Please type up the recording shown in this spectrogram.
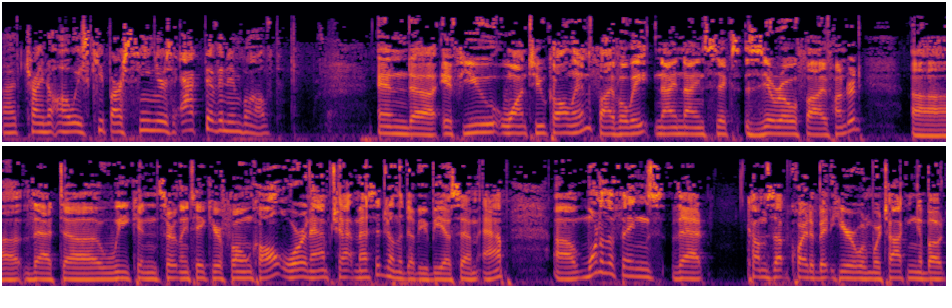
uh, trying to always keep our seniors active and involved. And uh, if you want to call in, 508-996-0500, uh, that uh, we can certainly take your phone call or an app chat message on the WBSM app. Uh, one of the things that comes up quite a bit here when we're talking about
